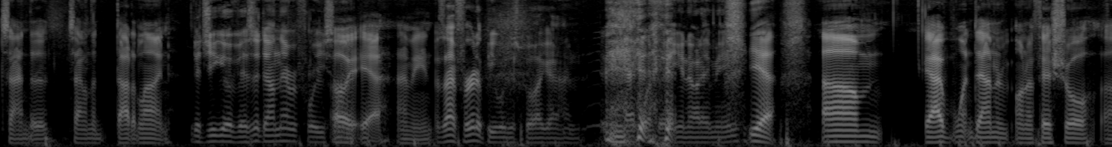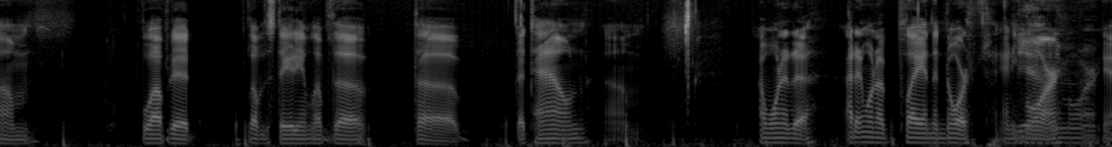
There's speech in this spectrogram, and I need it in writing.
signed the signed on the dotted line. Did you go visit down there before you? Oh signed? yeah, I mean, Because I've heard of people just be like, "Ah, it," you know what I mean? yeah, um, yeah. I went down on official. Um, loved it. Loved the stadium, Loved the the the town. Um, I wanted to. I didn't want to play in the north anymore. Yeah, anymore. Yeah.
